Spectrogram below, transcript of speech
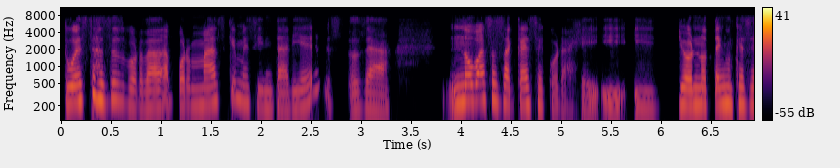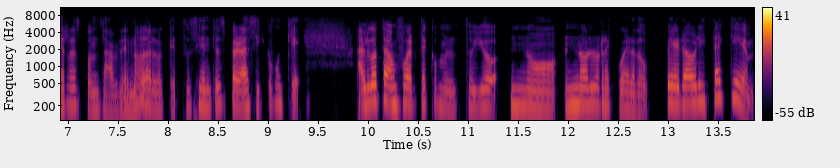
tú estás desbordada, por más que me sintarías, o sea, no vas a sacar ese coraje y, y, yo no tengo que ser responsable, ¿no? De lo que tú sientes, pero así como que algo tan fuerte como el tuyo, no, no lo recuerdo. Pero ahorita que,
